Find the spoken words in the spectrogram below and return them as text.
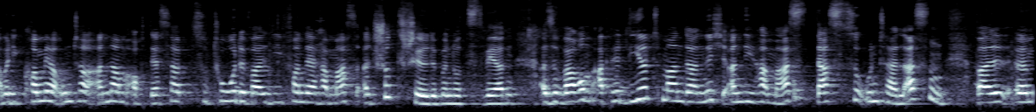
aber die kommen ja unter anderem auch deshalb zu Tode, weil die von der Hamas als Schutzschilde benutzt werden. Also warum appelliert man da nicht an die Hamas, das zu unterlassen? Weil ähm,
